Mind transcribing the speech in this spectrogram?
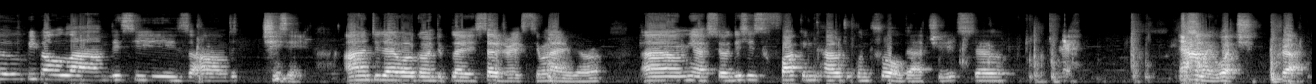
Hello people, um, this is um, the Cheesy, and today we're going to play Surgery Simulator. Um, yeah, so this is fucking how to control that shit, so... Yeah, ah, my watch, crap.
